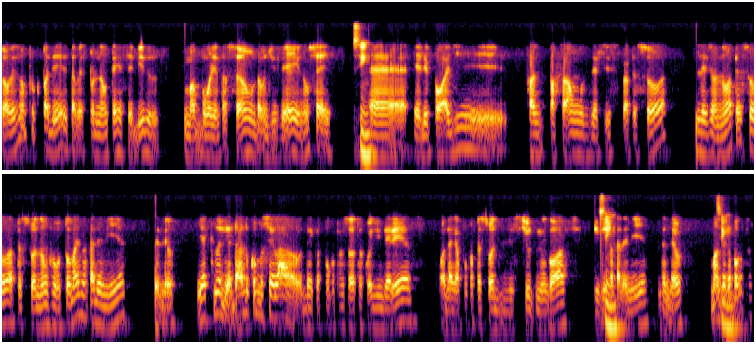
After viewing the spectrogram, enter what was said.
talvez não por culpa dele, talvez por não ter recebido uma boa orientação, de onde veio, não sei. Sim. É, ele pode faz, passar uns exercícios para a pessoa, lesionou a pessoa, a pessoa não voltou mais na academia, entendeu? E aquilo ali é dado como, sei lá, daqui a pouco a pessoa trocou de endereço, ou daqui a pouco a pessoa desistiu do negócio, de vir para academia, entendeu? Mas Sim. daqui a pouco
